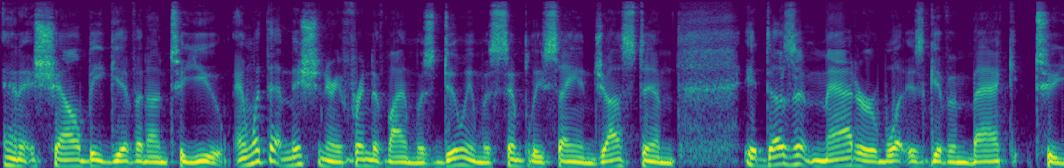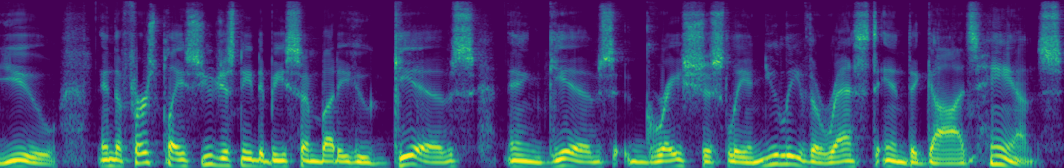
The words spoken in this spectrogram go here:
and it shall be given unto you. And what that missionary friend of mine was doing was simply saying, Justin, it doesn't matter what is given back to you. In the first place, you just need to be somebody who gives and gives graciously, and you leave the rest into God's hands.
